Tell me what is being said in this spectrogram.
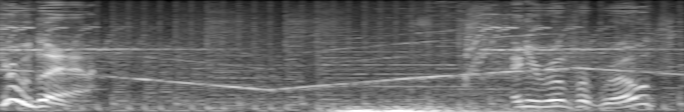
There! Any room for growth?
